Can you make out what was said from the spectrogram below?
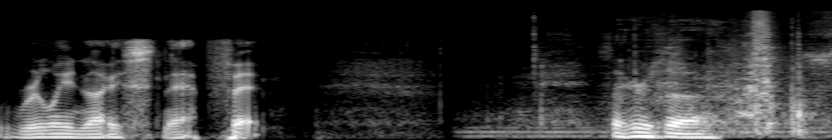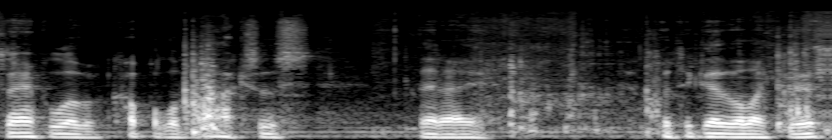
really nice snap fit. So here's a sample of a couple of boxes that I put together like this.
